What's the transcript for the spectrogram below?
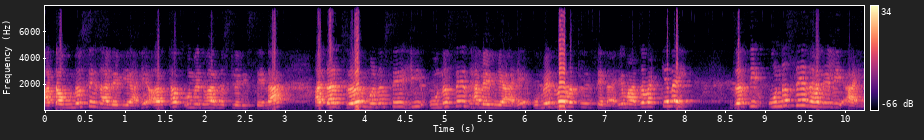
आता उनसे झालेली आहे अर्थात उमेदवार नसलेली सेना. आता जर मनसे ही उनसे झालेली आहे उमेदवार नसलेली सेना हे माझं वाक्य नाही. जर ती उनसे झालेली आहे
